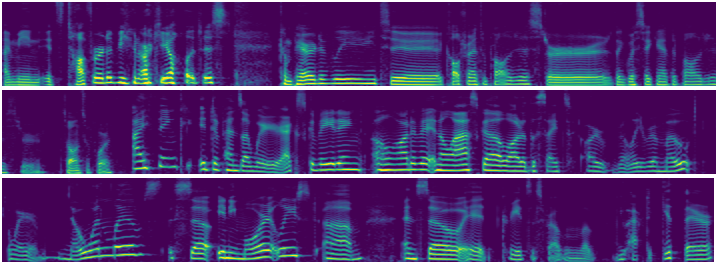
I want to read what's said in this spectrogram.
I mean it's tougher to be an archaeologist comparatively to cultural anthropologist or linguistic anthropologist or so on and so forth? I think it depends on where you're excavating. A lot of it in Alaska, a lot of the sites are really remote where no one lives, so anymore at least. Um, and so it creates this problem of you have to get there.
